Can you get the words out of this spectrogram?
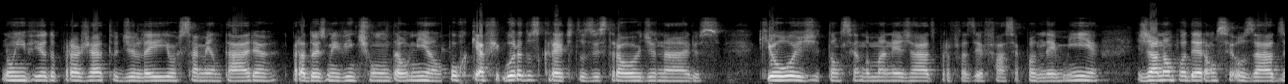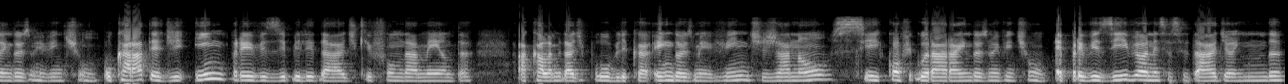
no envio do projeto de lei orçamentária para 2021 da União, porque a figura dos créditos extraordinários que hoje estão sendo manejados para fazer face à pandemia já não poderão ser usados em 2021. O caráter de imprevisibilidade que fundamenta a calamidade pública em 2020 já não se configurará em 2021. É previsível a necessidade ainda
